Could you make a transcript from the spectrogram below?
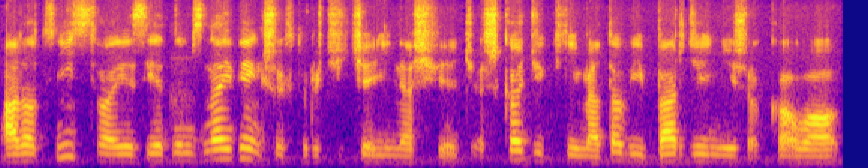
A lotnictwo jest jednym z największych trucicieli na świecie. Szkodzi klimatowi bardziej niż około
